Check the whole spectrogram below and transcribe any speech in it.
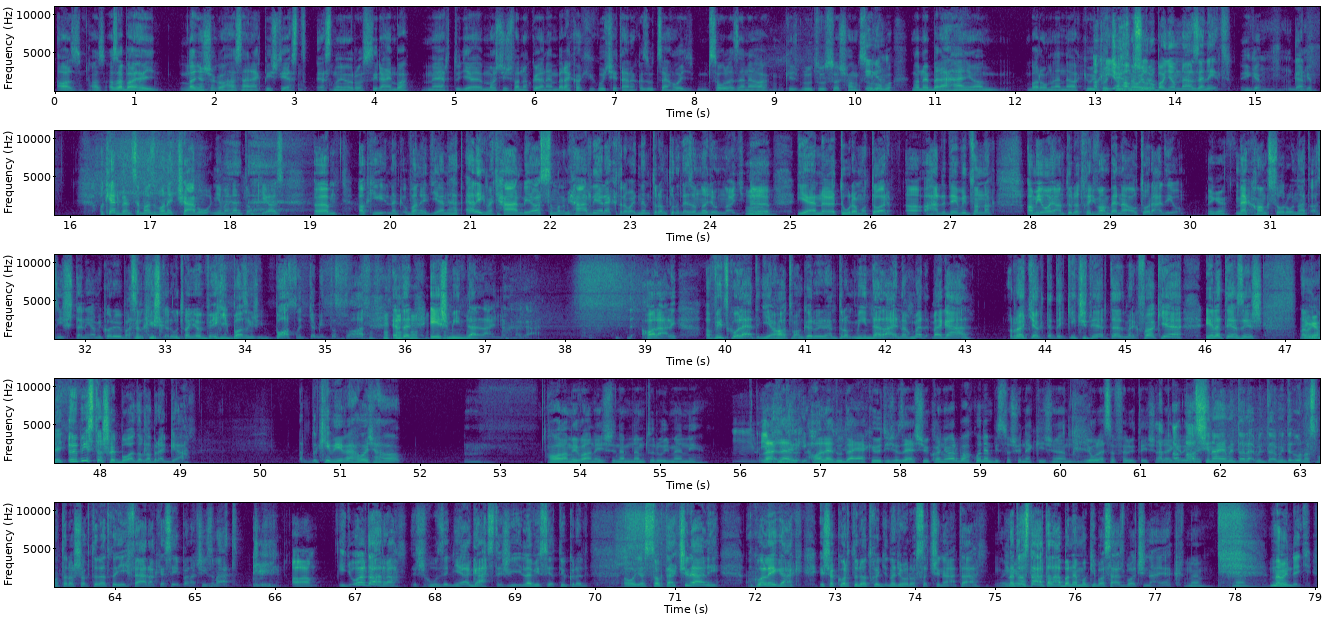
Az, az. Az a baj, hogy nagyon sokan használják Pisti ezt, ezt nagyon rossz irányba, mert ugye most is vannak olyan emberek, akik úgy sétálnak az utcán, hogy szól a zene a kis bluetoothos hangszóróba. Van, hogy bele hány olyan barom lenne, aki úgy Aki a kocsizna, hangszóróban nyomná a zenét? hogy... Igen. Igen. Igen. A kedvencem az, van egy csávó, nyilván nem tudom ki az, öm, akinek van egy ilyen, hát elég nagy Harley, azt hiszem valami Harley Electra, vagy nem tudom, tudod, ez a nagyon nagy uh-huh. ö, ilyen ö, túramotor a, a Harley Davidsonnak, ami olyan, tudod, hogy van benne autorádió. Igen. Meg hangszórón, hát az isteni, amikor ő basz, a kiskör úton jön végig, basz, és így baszhatja, mint a szar. Érted? És minden lánynak megáll. De haláli. A fickó lehet egy ilyen 60 körül, nem tudom, minden lánynak me- megáll, rötyögtet egy kicsit, érted, meg fuck yeah, életérzés, na Igen. mindegy. Ő biztos, hogy boldogabb reggel. Kivéve, hogyha ha valami van, és nem, nem tud úgy menni. Le, le, Hideg- ha ledudálják őt is az első kanyarba, akkor nem biztos, hogy neki is olyan jó lesz a felütés a Hát reggelének. azt csinálja, mint a, le- mint a, mint a gonosz motorosok, tudod, hogy így felrakja szépen a csizmát, a, így oldalra, és húz egy nyelgázt, és így leviszi a tükröd, ahogy azt szokták csinálni a kollégák, és akkor tudod, hogy nagyon rosszat csináltál. Mert Igen. azt általában nem a kibaszásból csinálják. Nem, nem. Na mindegy.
